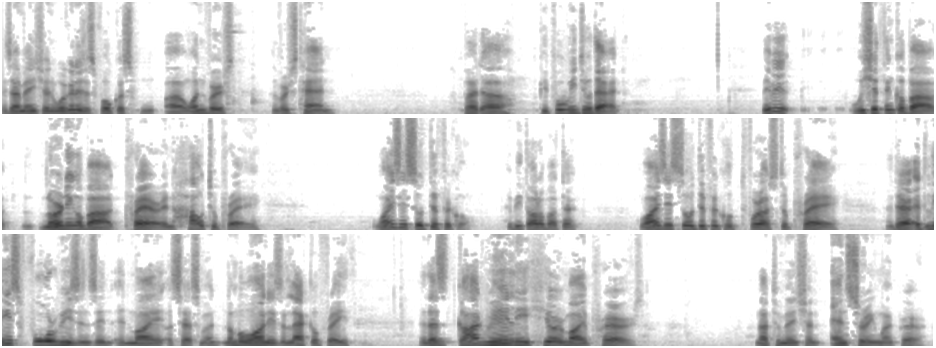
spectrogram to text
As I mentioned, we're going to just focus uh, one verse, verse 10. But uh, before we do that, maybe we should think about learning about prayer and how to pray why is it so difficult? Have you thought about that? Why is it so difficult for us to pray? There are at least four reasons in, in my assessment. Number one is a lack of faith. And does God really hear my prayers? Not to mention answering my prayer.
